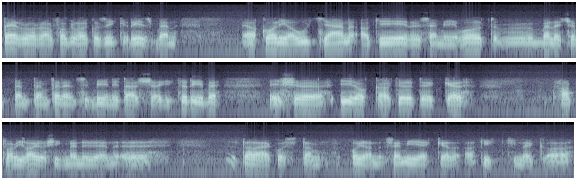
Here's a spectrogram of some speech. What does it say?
terrorral foglalkozik, részben a Kolja útján, aki élő személy volt, belecsöppentem Ferenci Béni társasági körébe, és írókkal, költőkkel 60 Lajosig menően találkoztam olyan személyekkel, akiknek a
